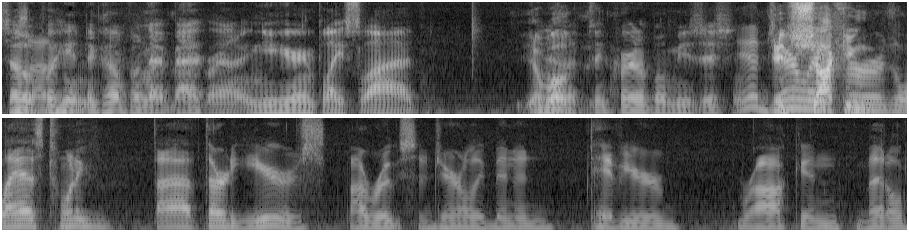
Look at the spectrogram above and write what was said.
So So- for him to come from that background and you hear him play slide, Yeah, well, know, it's incredible musician. Yeah, generally shocking. for the last 25, 30 years, my roots have generally been in heavier rock and metal.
